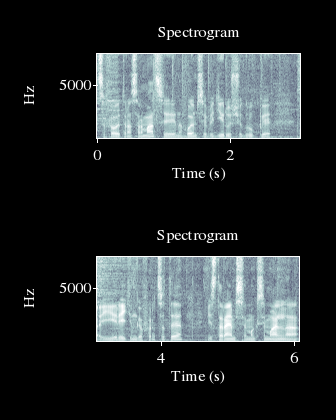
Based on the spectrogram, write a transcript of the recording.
цифровой трансформации, находимся в лидирующей группе э, и рейтингов РЦТ и стараемся максимально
